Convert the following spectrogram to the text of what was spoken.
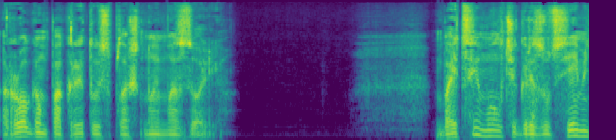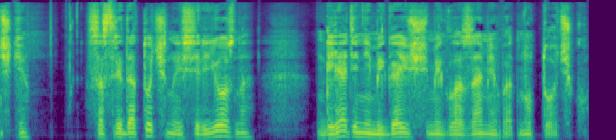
рогом покрытую сплошной мозолью. Бойцы молча грызут семечки, сосредоточенно и серьезно, глядя немигающими глазами в одну точку.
